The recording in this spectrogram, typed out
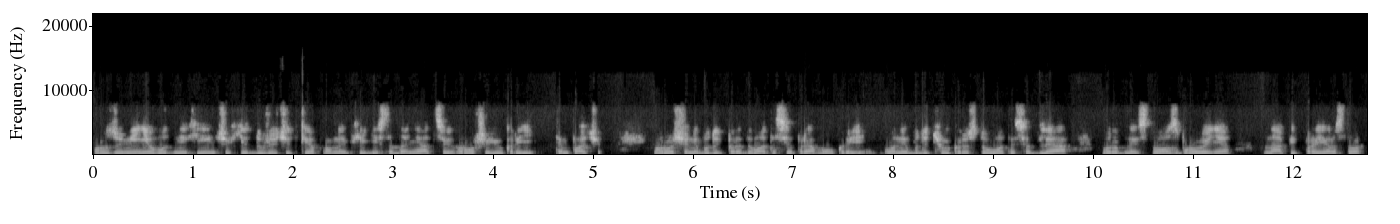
розуміння в одних і інших є дуже чітке про необхідність надання цих грошей Україні. Тим паче, гроші не будуть передаватися прямо Україні. Вони будуть використовуватися для виробництва озброєння на підприємствах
